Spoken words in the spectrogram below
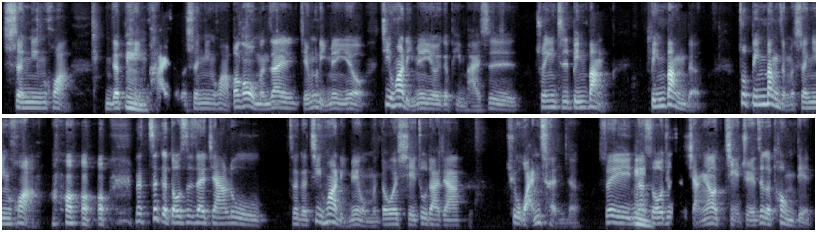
声音化？你的品牌怎么声音化？嗯、包括我们在节目里面也有计划里面也有一个品牌是春一枝冰棒，冰棒的做冰棒怎么声音化？那这个都是在加入这个计划里面，我们都会协助大家去完成的。所以那时候就是想要解决这个痛点，嗯、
